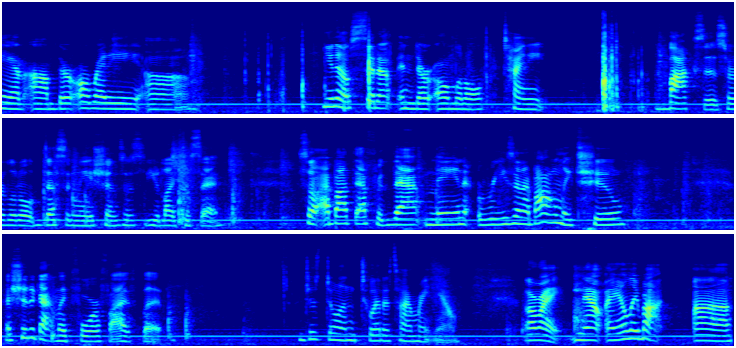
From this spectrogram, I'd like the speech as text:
and um, they're already, uh, you know, set up in their own little tiny boxes or little destinations, as you'd like to say. So I bought that for that main reason. I bought only two. I should have gotten like four or five, but I'm just doing two at a time right now. All right, now I only bought, uh,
